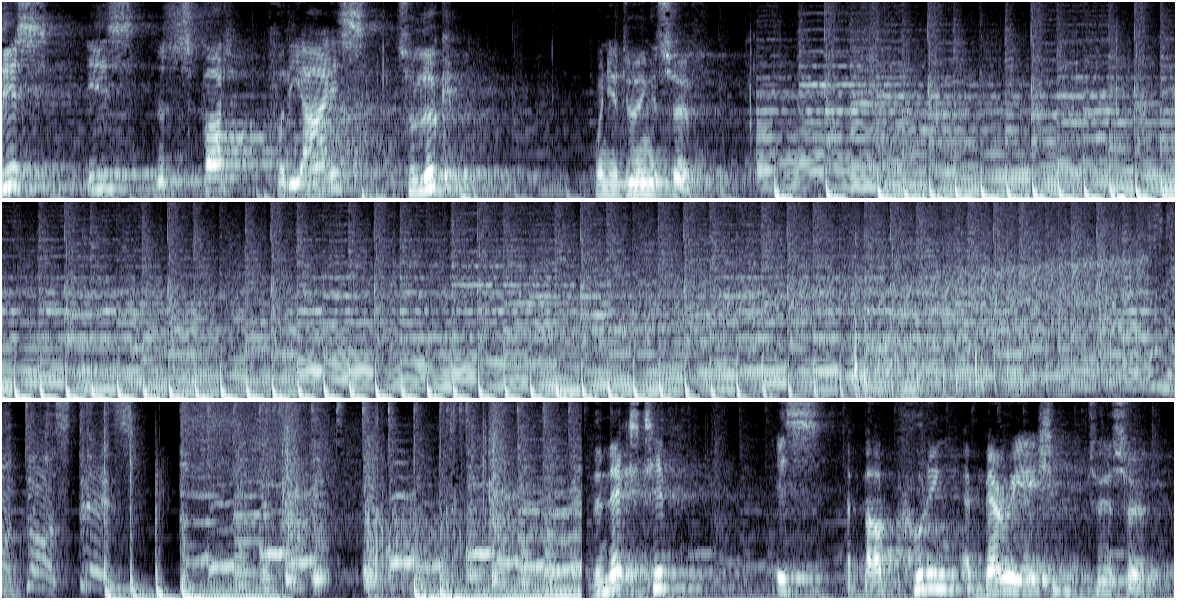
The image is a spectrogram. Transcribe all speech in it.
This is the spot for the eyes to look when you're doing a serve. The next tip is about putting a variation to your serve.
